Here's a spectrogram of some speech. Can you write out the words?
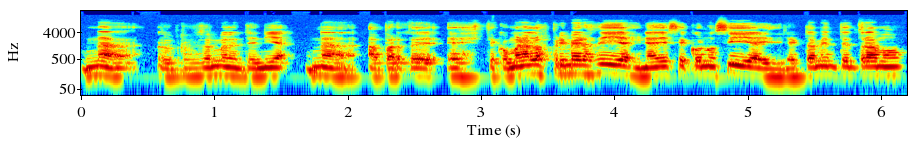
nada. El profesor no entendía nada. Aparte, este, como eran los primeros días y nadie se conocía y directamente entramos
